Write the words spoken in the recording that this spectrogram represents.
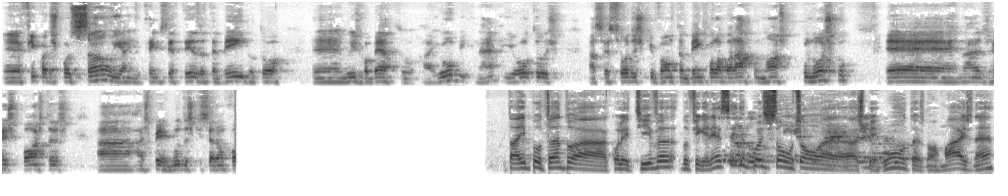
é, fico à disposição e tenho certeza também, doutor é, Luiz Roberto Ayub, né, e outros assessores que vão também colaborar conosco, conosco é, nas respostas às perguntas que serão Está aí, portanto, a coletiva do Figueirense e depois são, são é, as perguntas normais, né,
